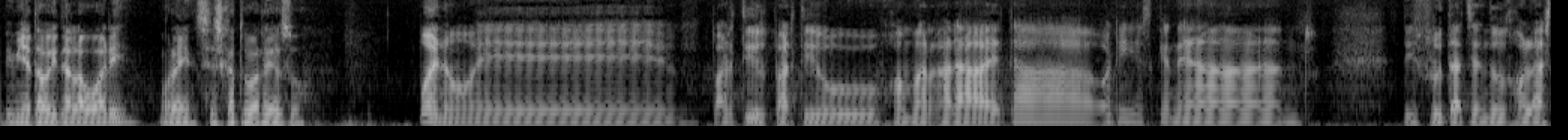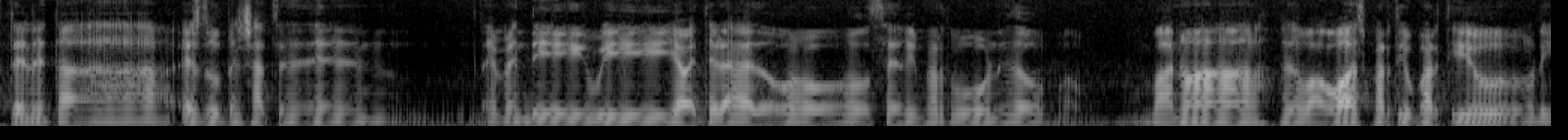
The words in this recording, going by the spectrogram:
2008 lauari, orain, zeskatu behar diozu? Bueno, e, partiduz partidu joan bar eta hori ezkenean disfrutatzen dut jolasten eta ez dut pensatzen hemendik bi jabetera edo zer egin behar dugun edo ba, noa, edo bagoaz partidu partidu hori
